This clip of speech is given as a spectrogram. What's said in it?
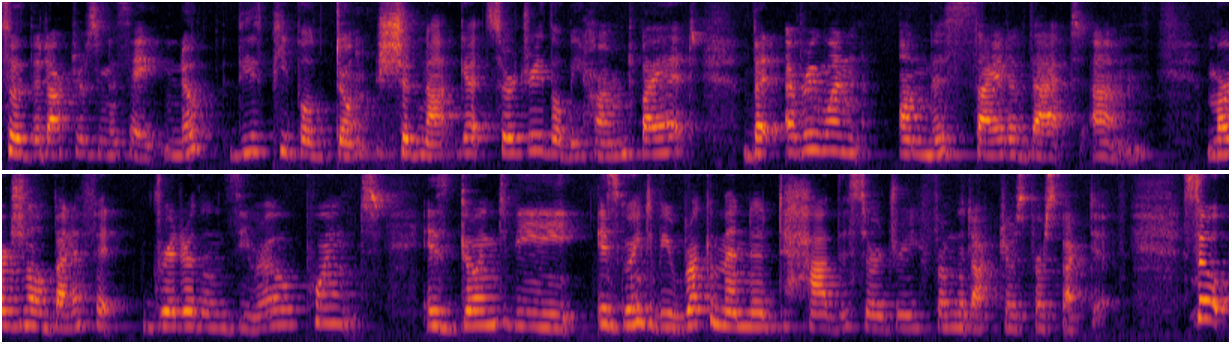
So the doctor is going to say, nope, these people don't should not get surgery. They'll be harmed by it. But everyone on this side of that um, marginal benefit greater than zero point is going to be is going to be recommended to have the surgery from the doctor's perspective. So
